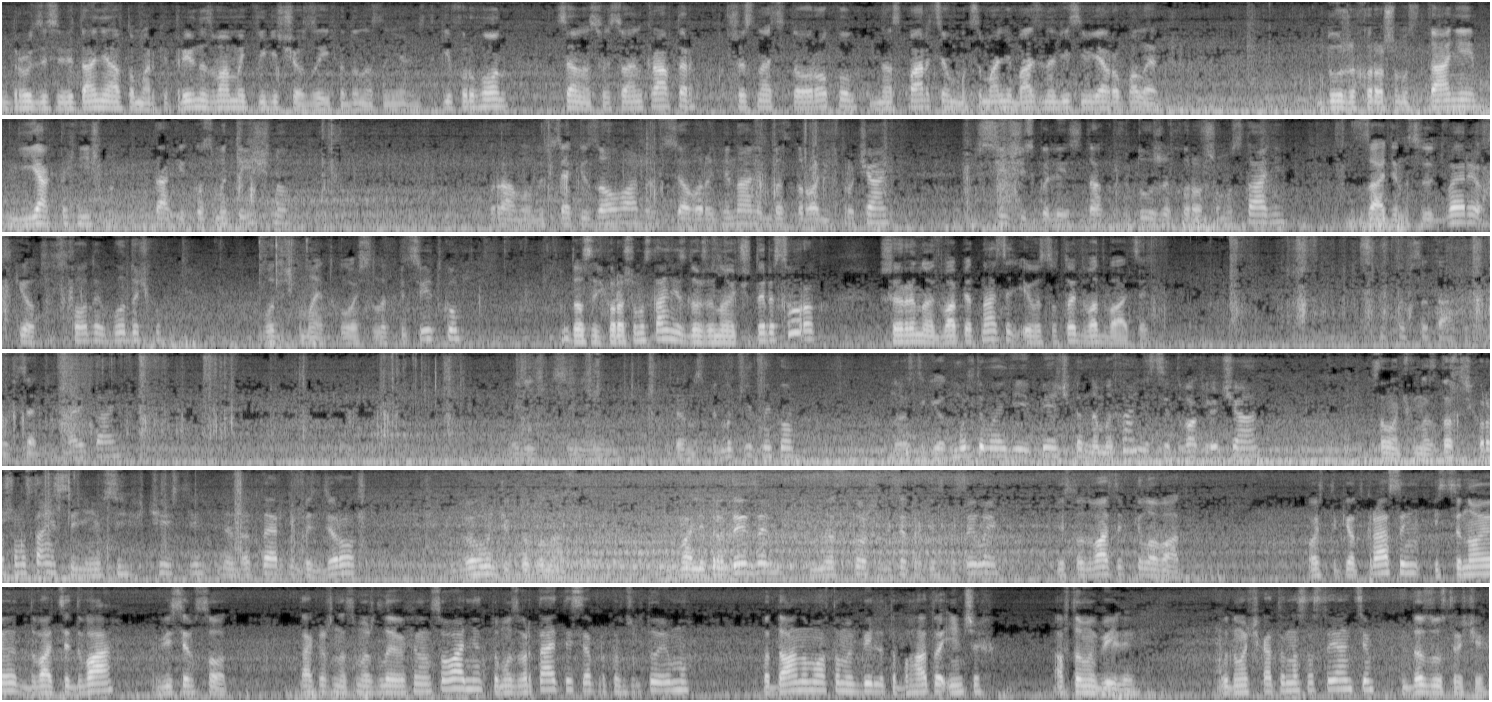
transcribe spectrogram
Друзі, всі вітання, автомаркет Рівне з вами тільки що заїхав до нас на наявність. Такий фургон. Це у нас Volkswagen Crafter 16-го року на спарці в максимальній базі на 8 євро палет. В дуже хорошому стані, як технічно, так і косметично. Рама без всяких зауважень, все в оригіналі, без сторонніх втручань. Всі шість коліс також в дуже хорошому стані. Ззаді нас ідуть двері, такі от сходи в будочку. Будочка має таку ось підсвітку. В досить хорошому стані, з довжиною 4,40, шириною 2,15 і висотою 2,20. Це все так, без всяких нарікань. Водійський йде у нас з підлокітником. Ну, ось такі от мультимедії, печка на механіці, два ключа. Салончик у нас в досить хорошому стані, сидіння всі чисті, не затерті, без дірок. Двигунчик тут у нас 2 літра дизель на 160 кінської сили і 120 кВт. Ось такий от красень із ціною 22 800. Також у нас можливе фінансування, тому звертайтеся, проконсультуємо по даному автомобілю та багато інших автомобілів. Будемо чекати на стоянці. До зустрічі!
